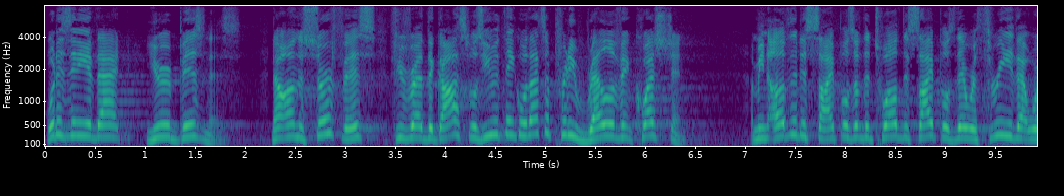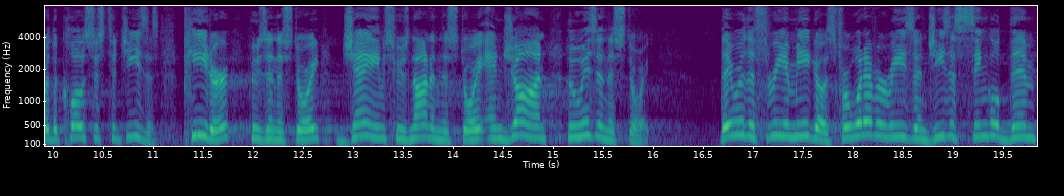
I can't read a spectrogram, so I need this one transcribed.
What is any of that your business? Now, on the surface, if you've read the Gospels, you would think, Well, that's a pretty relevant question. I mean, of the disciples, of the 12 disciples, there were three that were the closest to Jesus Peter, who's in the story, James, who's not in the story, and John, who is in the story. They were the three amigos. For whatever reason, Jesus singled them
